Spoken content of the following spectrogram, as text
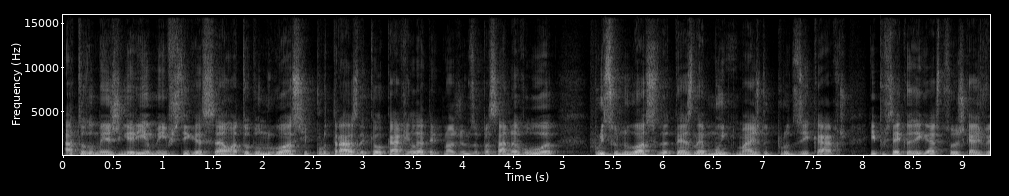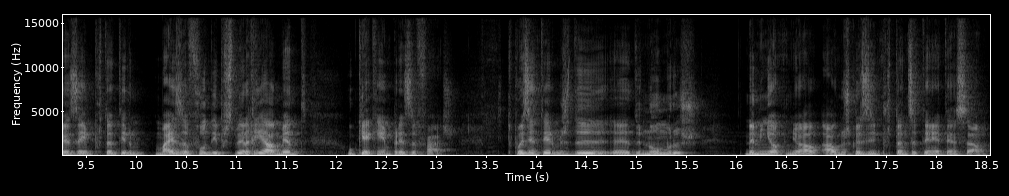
há toda uma engenharia, uma investigação, há todo um negócio por trás daquele carro elétrico que nós vamos a passar na rua. Por isso, o negócio da Tesla é muito mais do que produzir carros. E por isso é que eu digo às pessoas que às vezes é importante ir mais a fundo e perceber realmente o que é que a empresa faz. Depois, em termos de, eh, de números, na minha opinião, há algumas coisas importantes a terem atenção.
